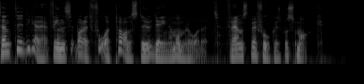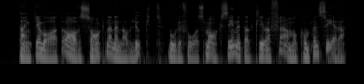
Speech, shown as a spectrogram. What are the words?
Sedan tidigare finns bara ett fåtal studier inom området, främst med fokus på smak. Tanken var att avsaknaden av lukt borde få smaksinnet att kliva fram och kompensera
